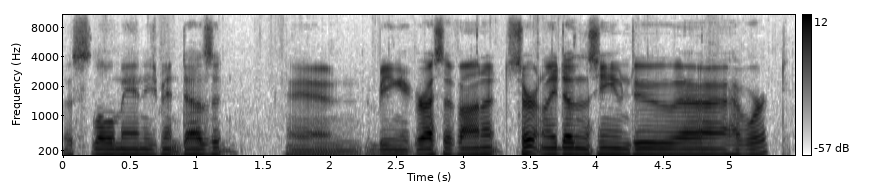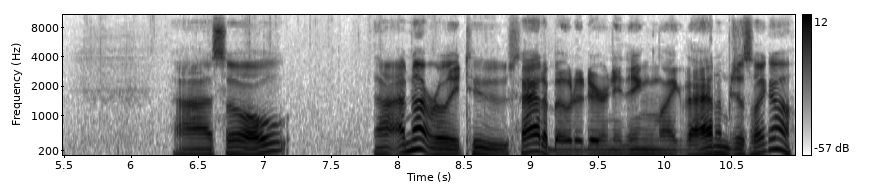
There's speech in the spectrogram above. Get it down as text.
the slow management does it, and being aggressive on it certainly doesn't seem to uh, have worked. Uh, so I'm not really too sad about it or anything like that. I'm just like, oh,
